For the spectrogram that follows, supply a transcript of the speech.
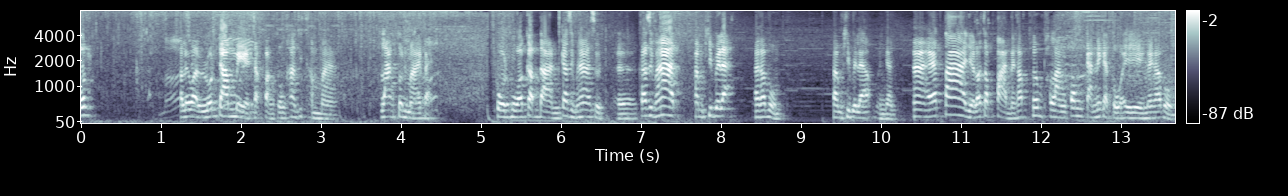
ลดเขาเรียกว่าลดดาเมจจากฝั่งตรงข้ามที่ทำมาล่างต้นไม้ไปปวดหัวกับด่าน 95 สุด เออ 95 ทำคลิปไปแล้วนะครับผมทำคลิปไปแล้วเหมือนกัน อ่า แอตตาเดี๋ยวเราจะปั่นนะครับ เพิ่มพลังป้องกันให้กับตัวเองนะครับผม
